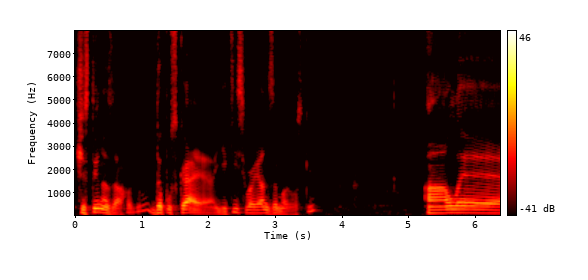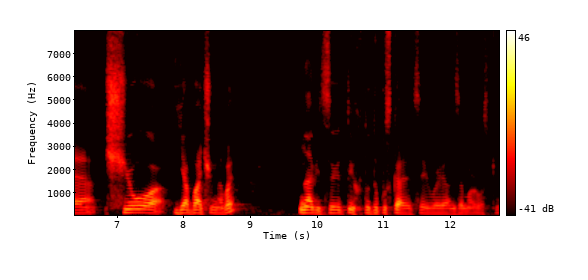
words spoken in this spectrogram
частина Заходу допускає якийсь варіант заморозки. Але що я бачу нове, навіть серед тих, хто допускає цей варіант заморозки,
